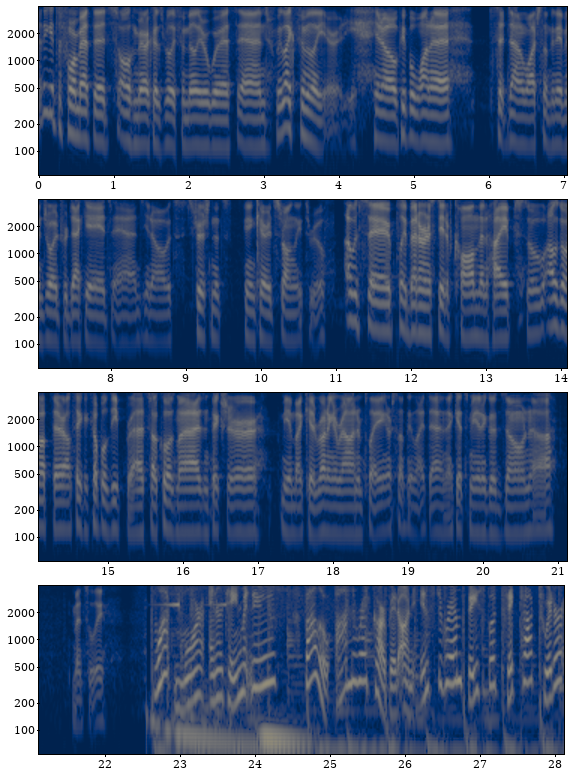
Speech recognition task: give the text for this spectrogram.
I think it's a format that all of America is really familiar with, and we like familiarity. You know, people want to sit down and watch something they've enjoyed for decades, and you know, it's tradition that's being carried strongly through. I would say play better in a state of calm than hype. So I'll go up there, I'll take a couple deep breaths, I'll close my eyes and picture me and my kid running around and playing or something like that, and that gets me in a good zone uh, mentally. Want more entertainment news? Follow On the Red Carpet on Instagram, Facebook, TikTok, Twitter,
